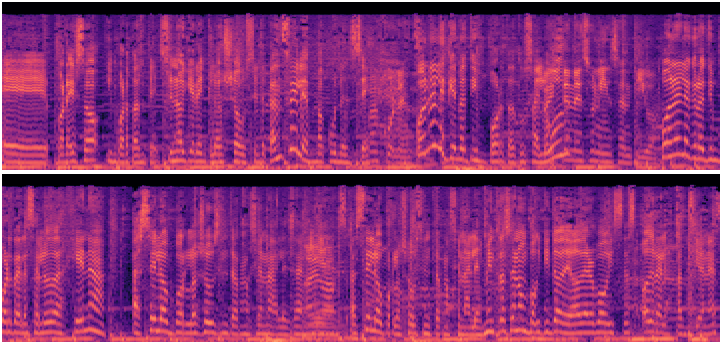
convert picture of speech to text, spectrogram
Eh, por eso, importante, si no quieren que los shows se te cancelen, vacúnense. Vacúnense. Ponele que no te importa tu Ahí salud. tenés un incentivo. Ponele que no te importa la salud ajena, hacelo por los shows internacionales, Ahí amigas. Hacelo por los shows internacionales. Mientras suena un poquitito de Other Voices, otra de las canciones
